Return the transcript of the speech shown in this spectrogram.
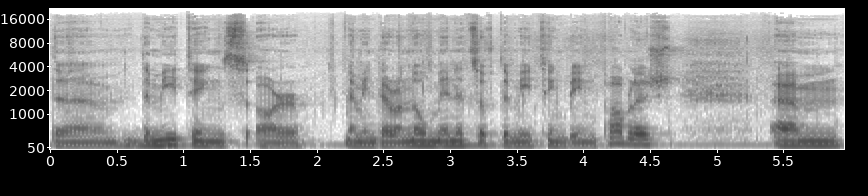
the, the meetings are, I mean, there are no minutes of the meeting being published. Um,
